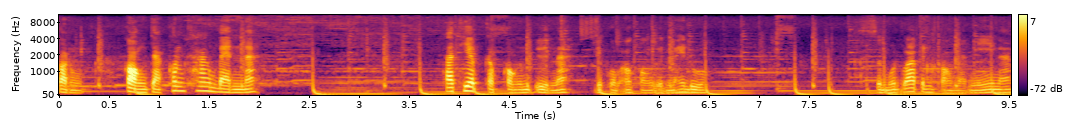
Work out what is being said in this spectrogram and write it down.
กล่องกล่องจะค่อนข้างแบนนะ ถ้าเทียบกับกล่องอื่นๆนะ เดี๋ยวผมเอากล่องอื่นมาให้ดู สมมุติว่าเป็นกล่องแบบนี้นะ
